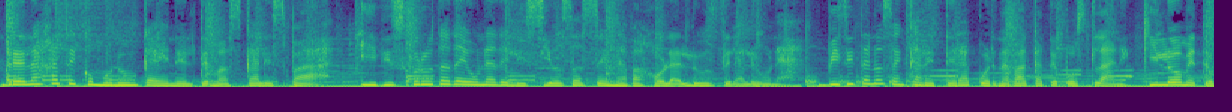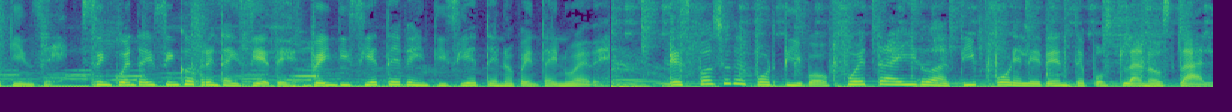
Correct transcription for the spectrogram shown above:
Relájate como nunca en el Temazcal Spa y disfruta de una deliciosa cena bajo la luz de la luna. Visítanos en carretera Cuernavaca Tepoztlán, kilómetro 15, 5537 2727 99. Espacio Deportivo fue traído a ti por el Edén Tepoztlán Hostal.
